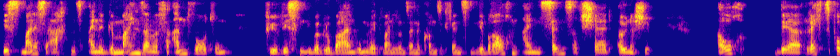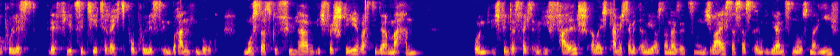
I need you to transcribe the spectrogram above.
ist meines Erachtens eine gemeinsame Verantwortung für Wissen über globalen Umweltwandel und seine Konsequenzen. Wir brauchen einen Sense of Shared Ownership auch der Rechtspopulist, der viel zitierte Rechtspopulist in Brandenburg, muss das Gefühl haben, ich verstehe, was die da machen. Und ich finde das vielleicht irgendwie falsch, aber ich kann mich damit irgendwie auseinandersetzen. Und ich weiß, dass das irgendwie grenzenlos naiv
